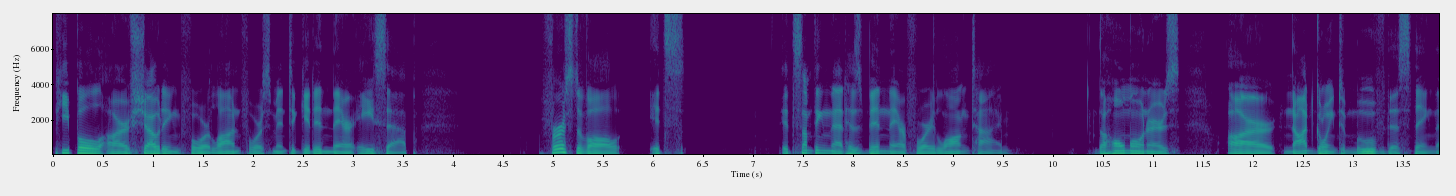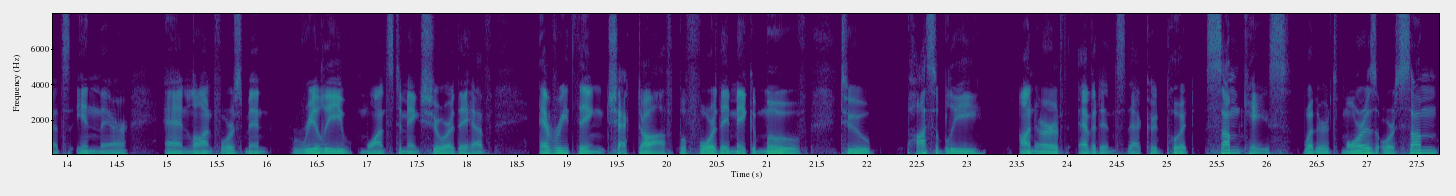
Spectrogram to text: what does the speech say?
people are shouting for law enforcement to get in there ASAP, first of all, it's it's something that has been there for a long time. The homeowners are not going to move this thing that's in there and law enforcement really wants to make sure they have everything checked off before they make a move to possibly unearth evidence that could put some case, whether it's Maura's or some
